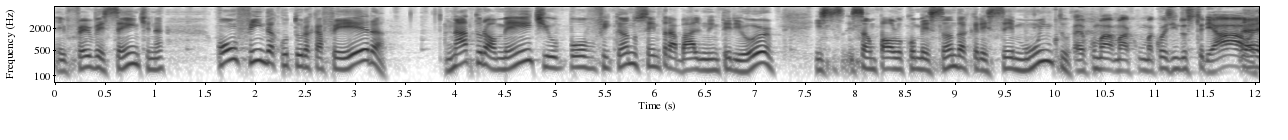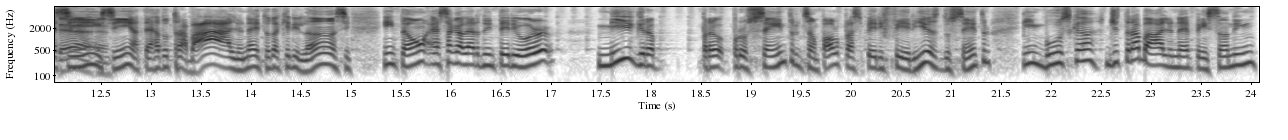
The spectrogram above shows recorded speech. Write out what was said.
efervescente, né? Com o fim da cultura cafeeira, naturalmente o povo ficando sem trabalho no interior e São Paulo começando a crescer muito. É com uma, uma, uma coisa industrial. É, até, sim, é. sim, a terra do trabalho, né? E todo aquele lance. Então, essa galera do interior migra para o centro de São Paulo, para as periferias do centro, em busca de trabalho, né? Pensando em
